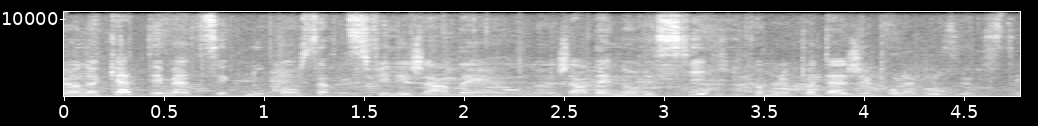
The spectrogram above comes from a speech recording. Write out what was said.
Et on a quatre thématiques, nous, qu'on certifie les jardins. On a un jardin nourricier, qui est comme le potager pour la biodiversité.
